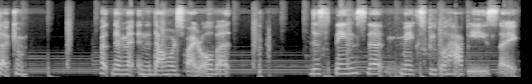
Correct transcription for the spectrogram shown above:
that can put them in a downward spiral. But the things that makes people happy is like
